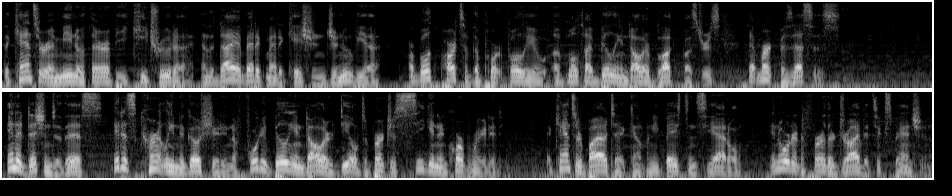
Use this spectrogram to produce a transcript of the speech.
The cancer immunotherapy Keytruda and the diabetic medication Januvia are both parts of the portfolio of multi-billion dollar blockbusters that Merck possesses. In addition to this, it is currently negotiating a $40 billion deal to purchase Seagen Incorporated, a cancer biotech company based in Seattle, in order to further drive its expansion.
